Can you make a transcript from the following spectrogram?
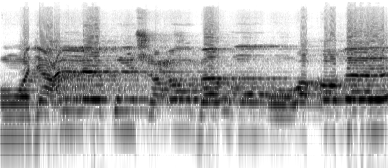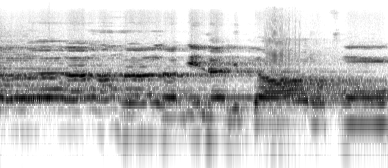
وجعلناكم شعوبا وقبائل لتعارفوا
